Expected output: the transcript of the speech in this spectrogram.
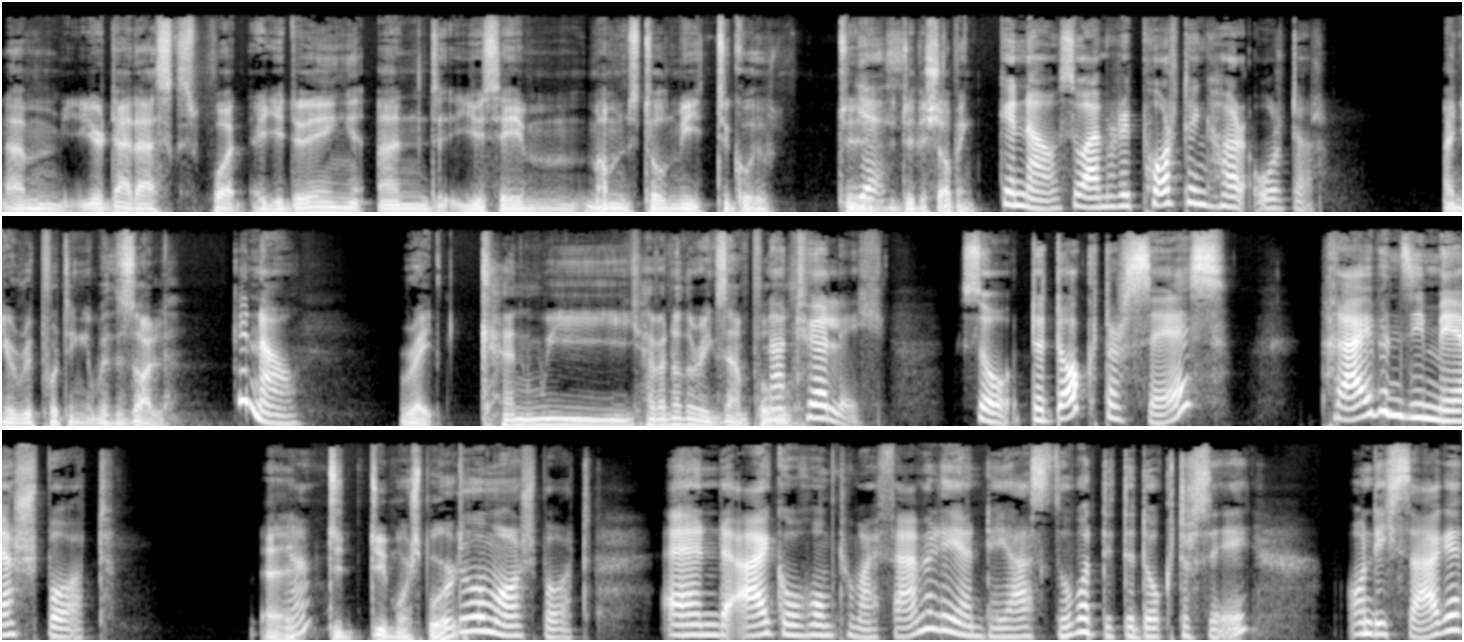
um, your dad asks, "What are you doing?" And you say, "Mum's told me to go to Yes. do the shopping," Genau. So I'm reporting her order. And you're reporting it with soll. Genau. Right? Can we have another example? Natürlich. So, the doctor says, treiben Sie mehr Sport. uh, Yeah. To do more sport. Do more sport. And I go home to my family and they ask, so what did the doctor say? Und ich sage,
